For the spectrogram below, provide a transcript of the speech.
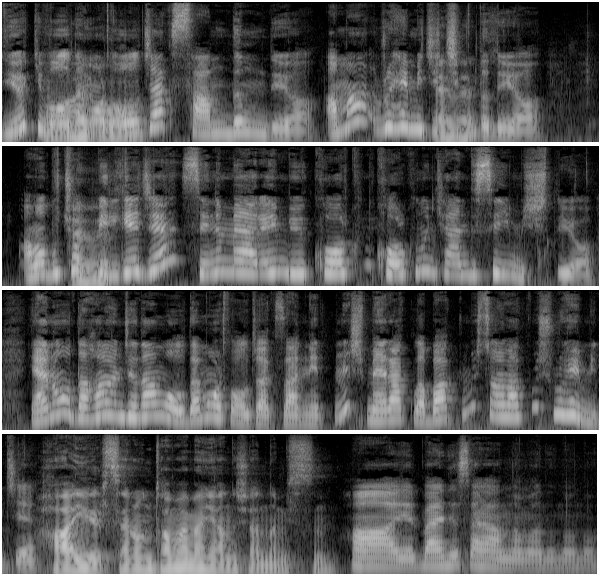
Diyor ki Olay Voldemort o. olacak sandım diyor. Ama ruh emici Evet. çıktı diyor. Ama bu çok Evet. bilgece senin meğer en büyük korkun korkunun kendisiymiş diyor. Yani o daha önceden Voldemort olacak zannetmiş. Merakla bakmış sonra bakmış ruh emici. Hayır sen onu tamamen yanlış anlamışsın. Hayır bence sen anlamadın onu.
